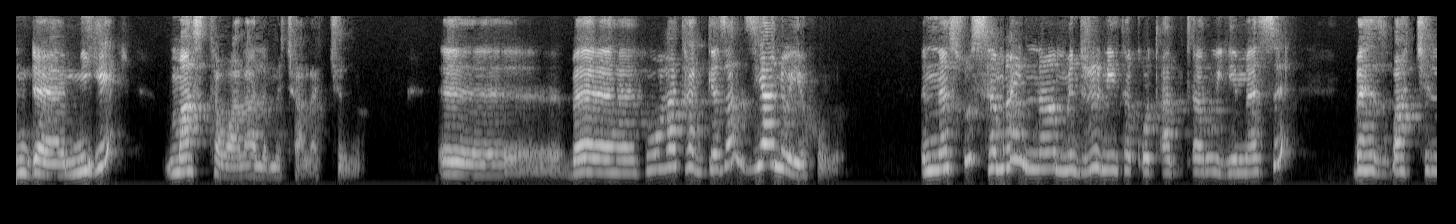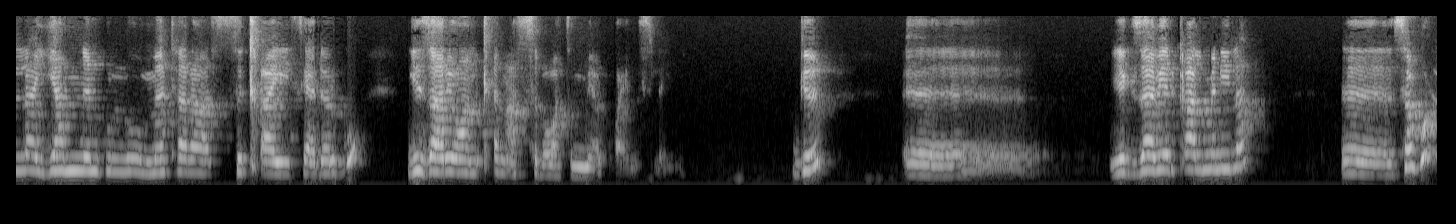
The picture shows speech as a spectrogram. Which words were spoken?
እንደሚሄድ ማስተዋል አለመቻላችን ነው። በህወሀት አገዛዝ ያ ነው የሆነው። እነሱ ሰማይና ምድርን የተቆጣጠሩ ይመስል በህዝባችን ላይ ያንን ሁሉ መከራ ስቃይ ሲያደርጉ የዛሬዋን ቀን አስበዋት የሚያውቁ አይመስለኝም። ግን የእግዚአብሔር ቃል ምን ይላል? ሰው ሁሉ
